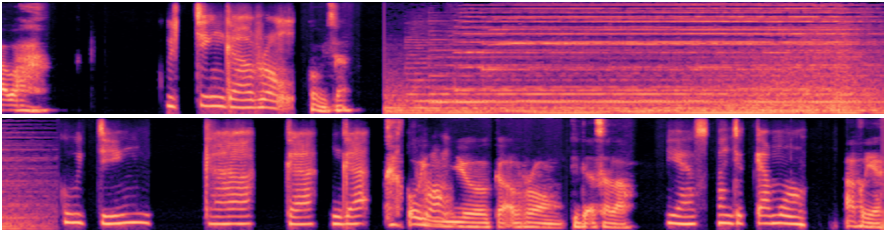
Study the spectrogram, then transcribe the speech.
Apa? Kucing garong. Kok bisa? Kucing ga ga nggak. Oh Wrong. iya, gak wrong. Tidak salah. Yes, lanjut kamu. Aku ya.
